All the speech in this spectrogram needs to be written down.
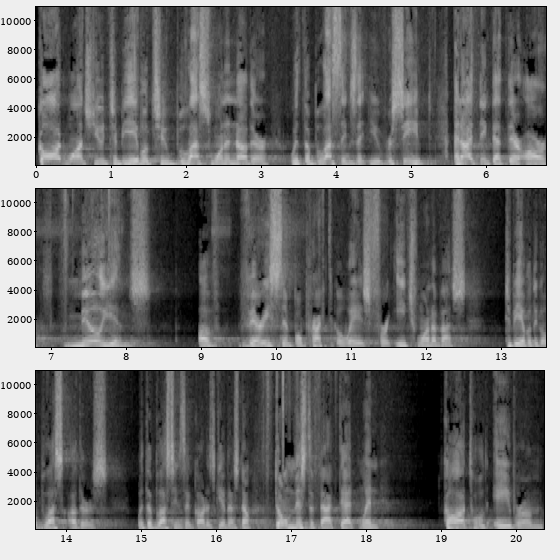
God wants you to be able to bless one another with the blessings that you've received. And I think that there are millions of very simple, practical ways for each one of us to be able to go bless others with the blessings that God has given us. Now, don't miss the fact that when God told Abram,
